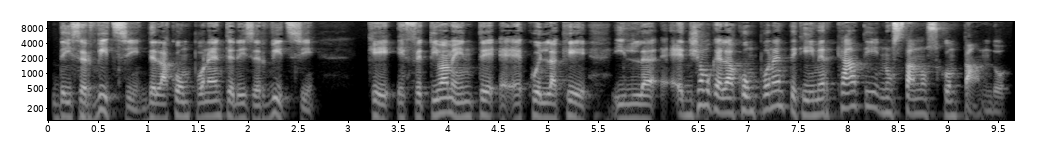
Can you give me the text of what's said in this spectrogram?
dei servizi, della componente dei servizi che effettivamente è, è quella che il, è, diciamo che è la componente che i mercati non stanno scontando.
